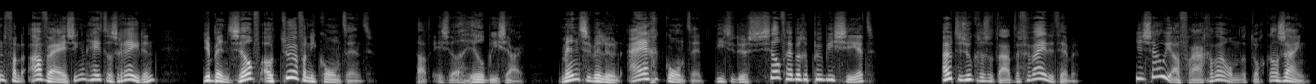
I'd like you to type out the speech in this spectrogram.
van de afwijzingen heeft als reden, je bent zelf auteur van die content. Dat is wel heel bizar. Mensen willen hun eigen content, die ze dus zelf hebben gepubliceerd, uit de zoekresultaten verwijderd hebben. Je zou je afvragen waarom dat toch kan zijn.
